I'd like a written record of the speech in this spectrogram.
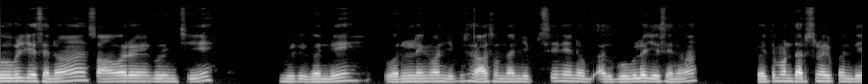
గూగుల్ చేశాను సోమవారి గురించి మీకు ఇదండి లింగం అని చెప్పేసి రాసి ఉందని చెప్పేసి నేను అది గూగుల్లో చేశాను. అయితే మన దర్శనం అయిపోయింది.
